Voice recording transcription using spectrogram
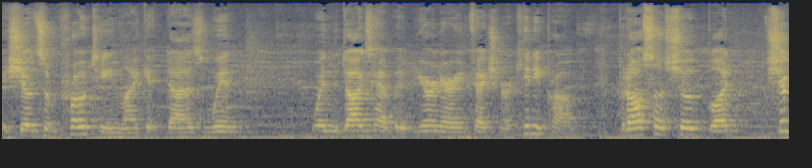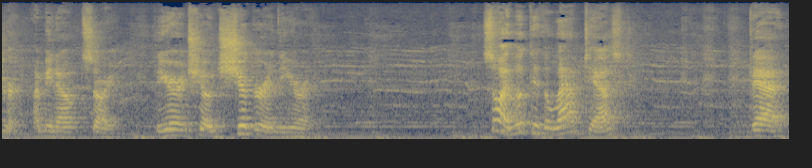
It showed some protein like it does when, when the dogs have a urinary infection or kidney problem, but also showed blood sugar. I mean, oh, sorry, the urine showed sugar in the urine. So I looked at the lab test that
